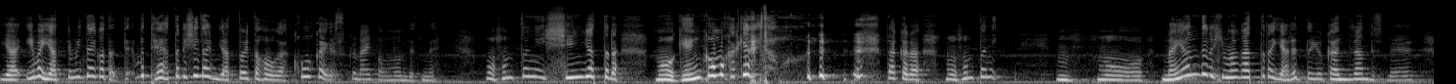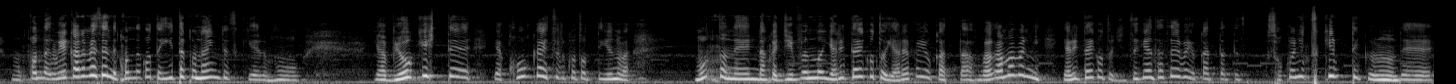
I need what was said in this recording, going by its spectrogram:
いや今やってみたいことは全部手当たり次第にやっといた方が後悔が少ないと思うんですねもう本当に死んじゃったらもう原稿も書けないと思う だからもう本当にうん、もう悩んでる暇があったらやれという感じなんですね。もうこんな上から目線でこんなこと言いたくないんですけれども、いや病気していや後悔することっていうのはもっとねなんか自分のやりたいことをやればよかったわがままにやりたいことを実現させればよかったってそこに尽きてくるので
